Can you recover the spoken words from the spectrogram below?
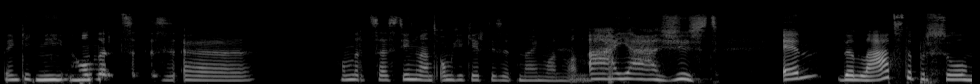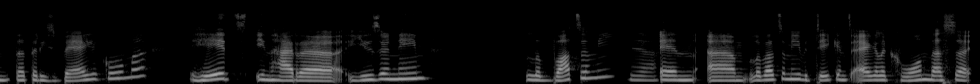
denk ik niet. 100, eh 116, want omgekeerd is het 911. Ah ja, juist. En de laatste persoon dat er is bijgekomen, heet in haar eh, username lobotomy. Ja. En ehm lobotomy betekent eigenlijk gewoon dat ze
